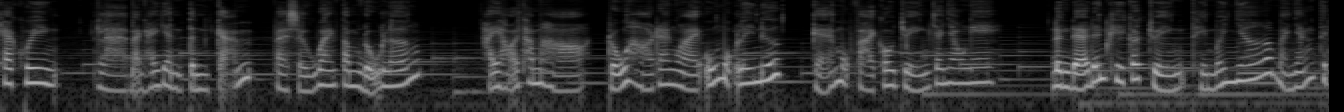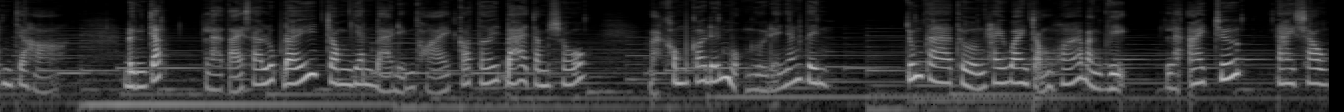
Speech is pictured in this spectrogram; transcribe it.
kha khuyên là bạn hãy dành tình cảm và sự quan tâm đủ lớn hãy hỏi thăm họ rủ họ ra ngoài uống một ly nước kể một vài câu chuyện cho nhau nghe đừng để đến khi có chuyện thì mới nhớ mà nhắn tin cho họ đừng trách là tại sao lúc đấy trong danh bạ điện thoại có tới 300 số mà không có đến một người để nhắn tin. Chúng ta thường hay quan trọng hóa bằng việc là ai trước, ai sau.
